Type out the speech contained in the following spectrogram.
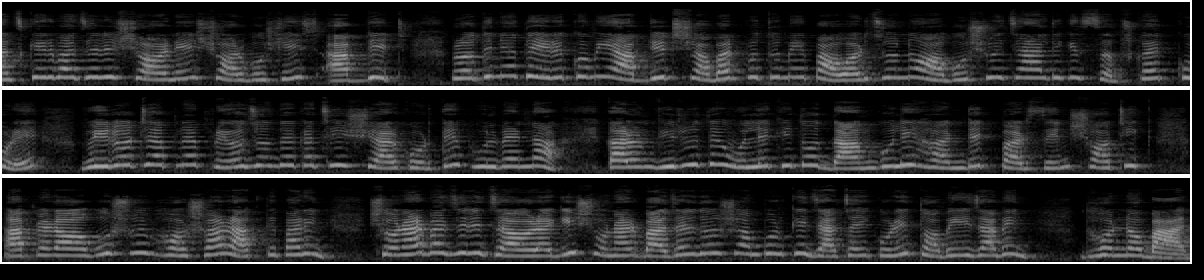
আজকের বাজারে স্বর্ণের সর্বশেষ আপডেট। প্রতিনিয়ত এরকমই আপডেট সবার প্রথমে পাওয়ার জন্য অবশ্যই চ্যানেলটিকে সাবস্ক্রাইব করে ভিডিওটি আপনার প্রিয়জনদের কাছে শেয়ার করতে ভুলবেন না। কারণ ভিডিওতে উল্লেখিত দামগুলি হান্ড্রেড পার্সেন্ট সঠিক। আপনারা অবশ্যই ভরসা রাখতে পারেন। সোনার বাজারে যাওয়ার আগে সোনার বাজার দর সম্পর্কে যাচাই করে তবেই যাবেন। ধন্যবাদ।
